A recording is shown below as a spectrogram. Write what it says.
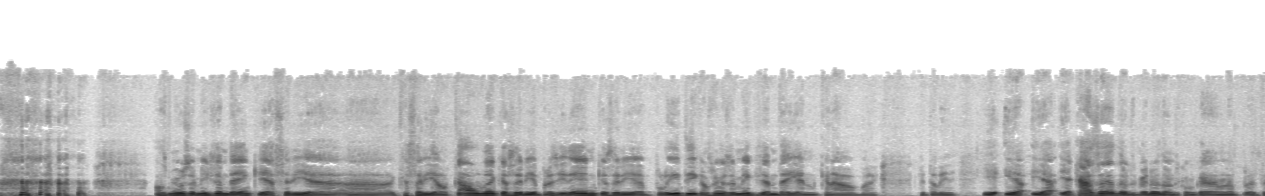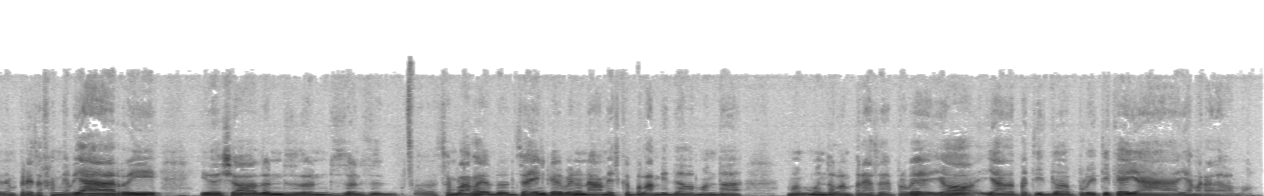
els meus amics em deien que ja seria, uh, que seria alcalde, que seria president, que seria polític. Els meus amics ja em deien que anava per Catalunya. I, i, i, a, i a casa, doncs, bé, doncs, com que era una, empresa familiar i, i d'això, doncs, doncs, doncs, semblava, doncs, deien que bueno, anava més cap a l'àmbit del món de, món de l'empresa. Però bé, jo ja de petit de la política ja, ja m'agradava molt.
